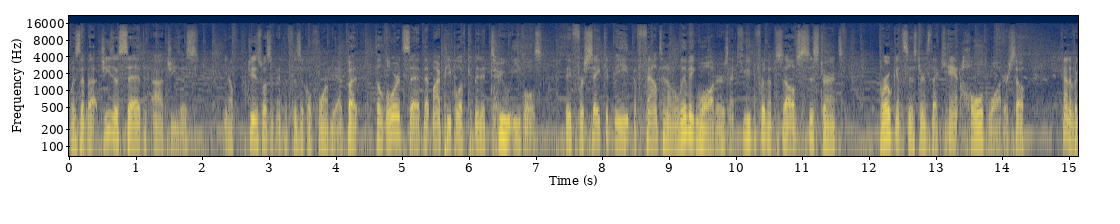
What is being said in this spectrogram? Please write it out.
was about Jesus said, uh, Jesus, you know, Jesus wasn't in the physical form yet, but the Lord said that my people have committed two evils. They've forsaken me, the fountain of living waters, and hewn for themselves cisterns, broken cisterns that can't hold water. So, kind of a,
